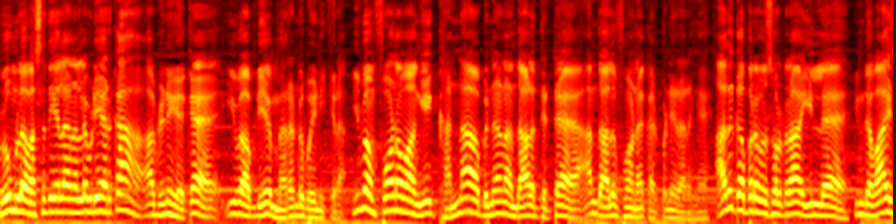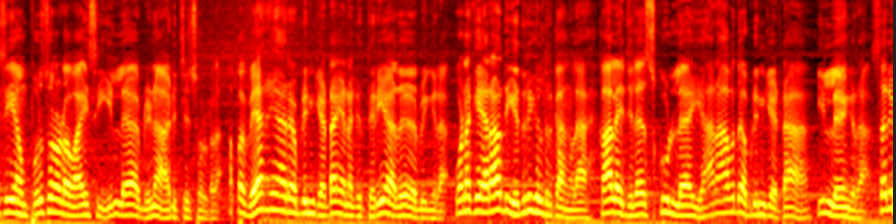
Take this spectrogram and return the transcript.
ரூம்ல வசதியெல்லாம் நல்லபடியா இருக்கா? அப்படின்னு கேட்க இவ அப்படியே மிரண்டு போய் நிக்கிறா. இவன் போனை வாங்கி கண்ணா அப்படின்னு அந்த ஆளை திட்ட அந்த ஆளு போனை கட் பண்ணி பண்ணிடுறாருங்க அதுக்கப்புறம் இவ சொல்றா இல்ல இந்த வாய்ஸ் என் புருஷனோட வாய்ஸ் இல்ல அப்படின்னு அடிச்சு சொல்றா. அப்ப வேற யாரு அப்படின்னு கேட்டா எனக்கு தெரியாது அப்படிங்கிறா. உனக்கு யாராவது எதிரிகள் இருக்காங்களா? காலேஜ்ல ஸ்கூல்ல யாராவது? அப்படின்னு கேட்டா இல்லங்கிறா. சரி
